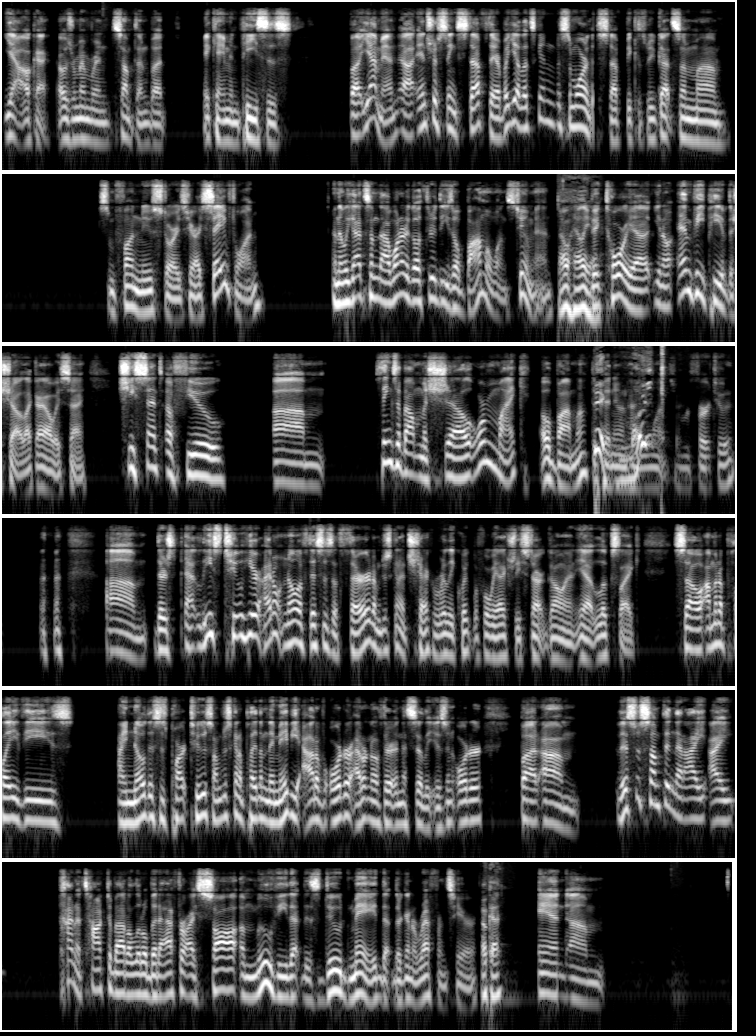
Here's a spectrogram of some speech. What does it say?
Yeah, okay. I was remembering something, but it came in pieces. But yeah, man, uh, interesting stuff there. But yeah, let's get into some more of this stuff because we've got some um, some fun news stories here. I saved one, and then we got some. I wanted to go through these Obama ones too, man. Oh hell yeah! Victoria, you know, MVP of the show, like I always say. She sent a few um, things about Michelle or Mike Obama, depending on how you want to refer to it. um, there's at least two here. I don't know if this is a third. I'm just going to check really quick before we actually start going. Yeah, it looks like. So I'm going to play these. I know this is part two, so I'm just going to play them. They may be out of order. I don't know if there necessarily is an order, but um, this was something that I I kind of talked about a little bit after I saw a movie that this dude made that they're going to reference here. Okay. And um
